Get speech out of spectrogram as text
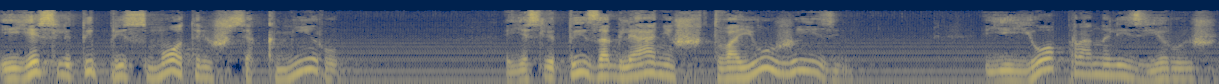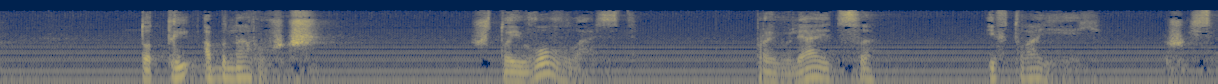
И если ты присмотришься к миру, если ты заглянешь в твою жизнь, ее проанализируешь, то ты обнаружишь, что Его власть проявляется и в твоей жизни.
